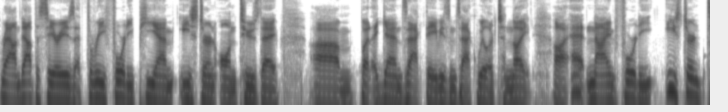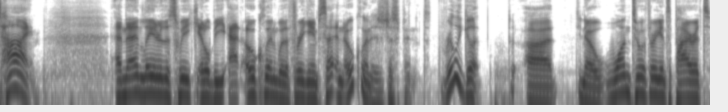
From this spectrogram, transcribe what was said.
round out the series at 3:40 p.m. Eastern on Tuesday. Um, but again, Zach Davies and Zack Wheeler tonight uh, at 9:40 Eastern time. And then later this week, it'll be at Oakland with a three game set. And Oakland has just been really good. Uh, you know, one, two, or three against the Pirates,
